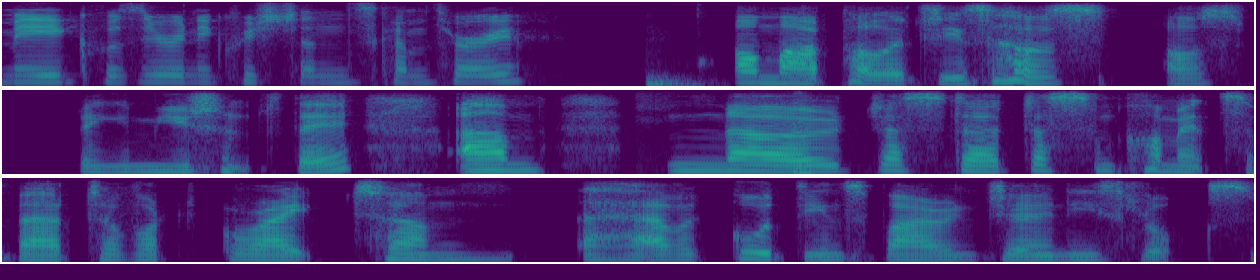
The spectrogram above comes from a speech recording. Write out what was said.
Meg, was there any questions come through? Oh, my apologies. I was I was being a mutant there. Um, no, just uh, just some comments about uh, what great um, how good the inspiring journeys looks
